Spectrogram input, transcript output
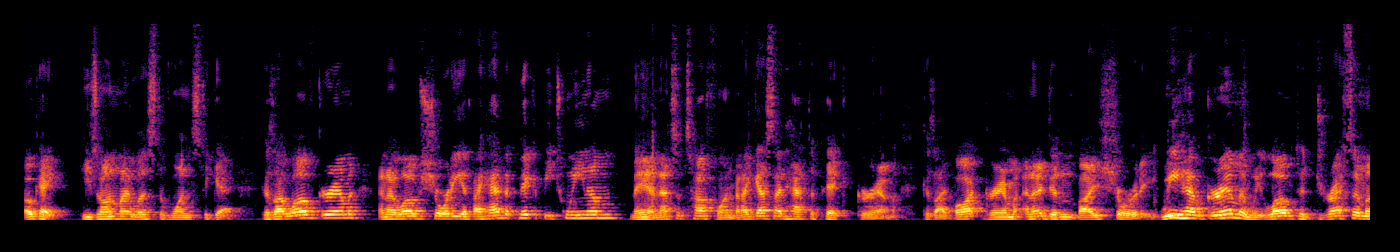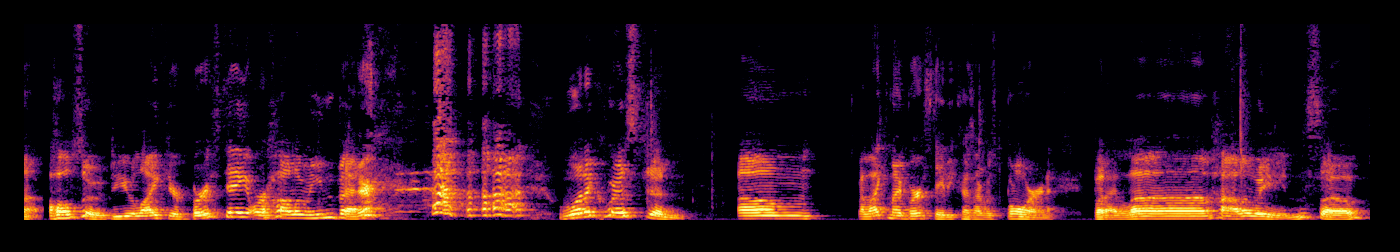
Okay, he's on my list of ones to get. Because I love Grim and I love Shorty. If I had to pick between them, man, that's a tough one. But I guess I'd have to pick Grim. Because I bought Grim and I didn't buy Shorty. We have Grim and we love to dress him up. Also, do you like your birthday or Halloween better? what a question. Um, I like my birthday because I was born but I love Halloween. So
